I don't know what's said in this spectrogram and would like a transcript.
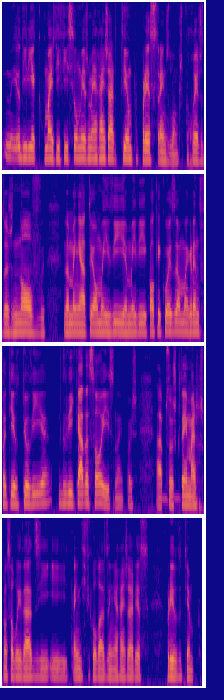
eu diria que o mais difícil mesmo é arranjar tempo para esses treinos longos. Correres das 9 da manhã até ao meio-dia, meio-dia qualquer coisa, é uma grande fatia do teu dia dedicada só a isso. Não é? Depois há pessoas que têm mais responsabilidades e, e têm dificuldades em arranjar esse período de tempo.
